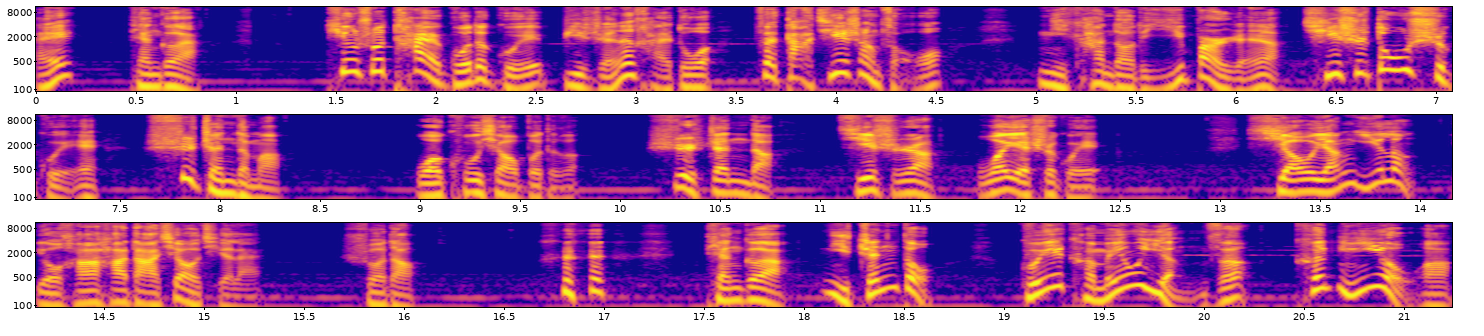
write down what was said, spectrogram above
哎，天哥啊，听说泰国的鬼比人还多，在大街上走，你看到的一半人啊，其实都是鬼，是真的吗？”我哭笑不得：“是真的。”其实啊，我也是鬼。小杨一愣，又哈哈大笑起来，说道：“呵呵，天哥，你真逗，鬼可没有影子，可你有啊，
